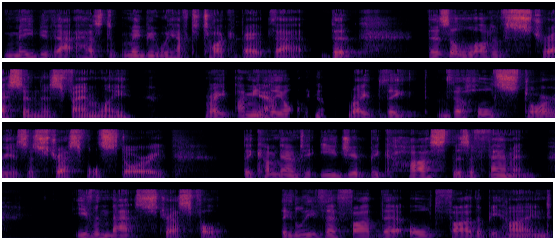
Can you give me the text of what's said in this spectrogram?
maybe that has to maybe we have to talk about that. That there's a lot of stress in this family right? I mean, yeah. they all right. They the whole story is a stressful story. They come down to Egypt because there's a famine. Even that's stressful. They leave their fa- their old father behind.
